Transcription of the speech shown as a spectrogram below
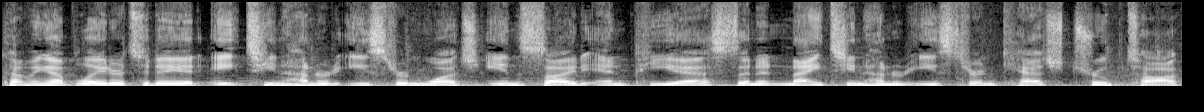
Coming up later today at 1800 Eastern, watch Inside NPS. Then at 1900 Eastern, catch Troop Talk.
